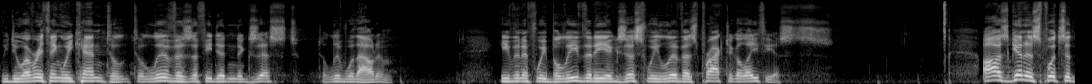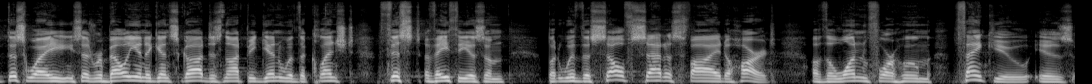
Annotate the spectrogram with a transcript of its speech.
We do everything we can to, to live as if He didn't exist, to live without Him. Even if we believe that He exists, we live as practical atheists. Os Guinness puts it this way he said, Rebellion against God does not begin with the clenched fist of atheism, but with the self satisfied heart of the one for whom thank you is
